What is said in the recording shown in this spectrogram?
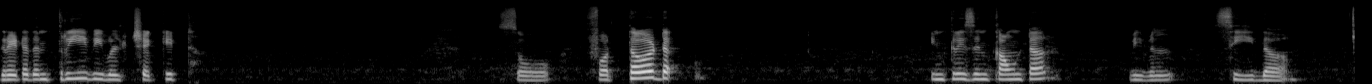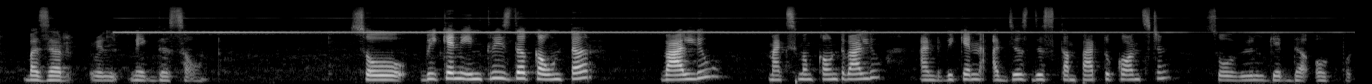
greater than 3 we will check it. So for third increase in counter we will see the buzzer will make the sound so we can increase the counter value maximum count value and we can adjust this compared to constant. So we will get the output.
